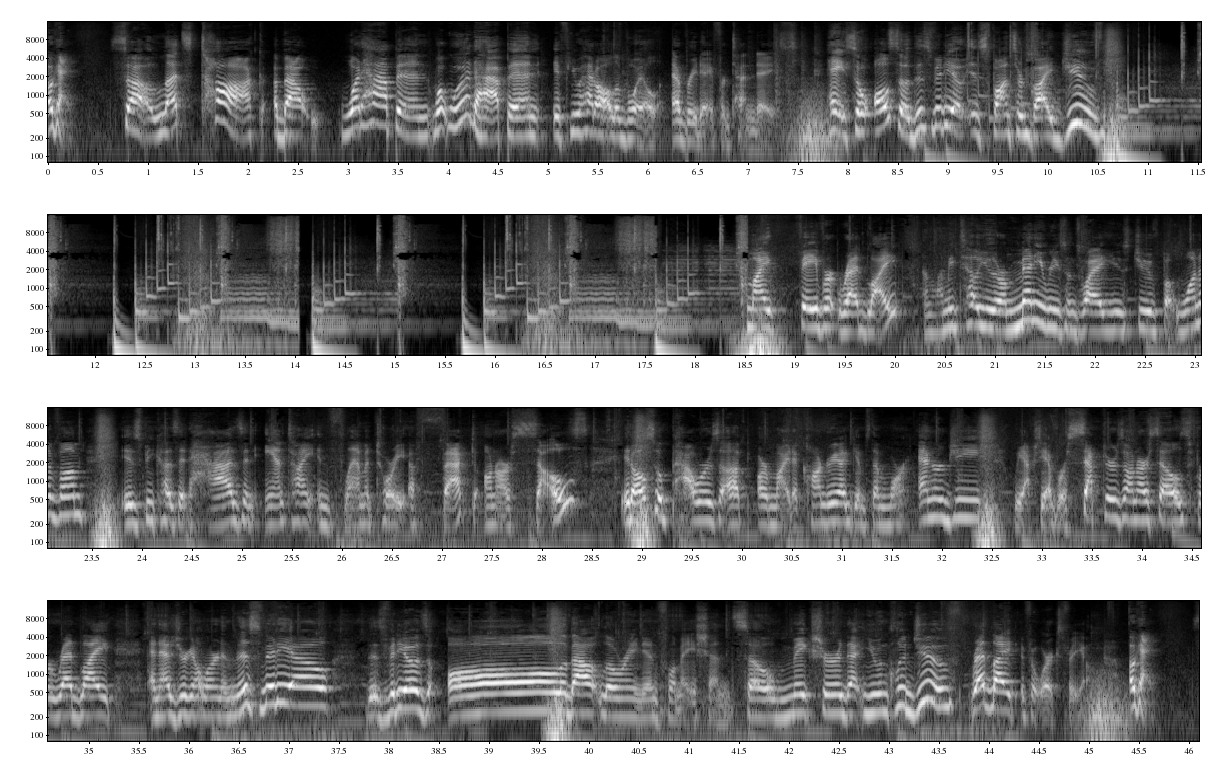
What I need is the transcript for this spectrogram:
Okay, so let's talk about what happened, what would happen if you had olive oil every day for 10 days. Hey, so also this video is sponsored by Joovv. My favorite red light, and let me tell you, there are many reasons why I use Joovv, but one of them is because it has an anti-inflammatory effect on our cells. It also powers up our mitochondria, gives them more energy. We actually have receptors on our cells for red light. And as you're gonna learn in this video, this video is all about lowering inflammation. So make sure that you include Joovv, red light, if it works for you. Okay,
